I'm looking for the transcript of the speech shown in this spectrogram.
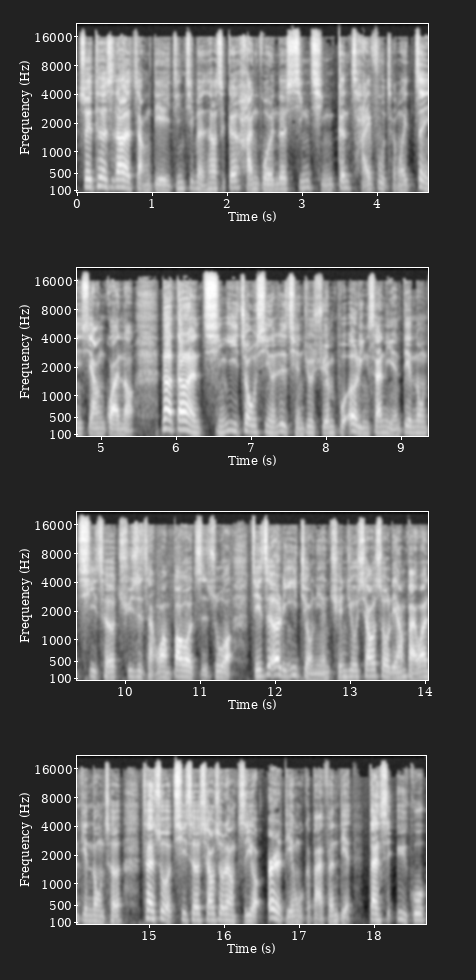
所以特斯拉的涨跌已经基本上是跟韩国人的心情跟财富成为正相关哦。那当然情谊。周系呢日前就宣布，二零三零年电动汽车趋势展望报告指出哦，截至二零一九年，全球销售两百万电动车，在所有汽车销售量只有二点五个百分点，但是预估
